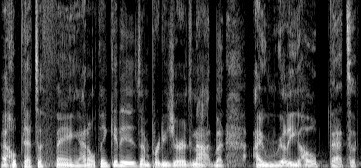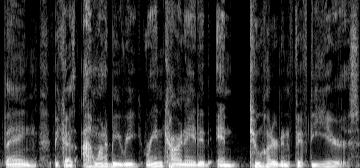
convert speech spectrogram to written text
I hope that's a thing. I don't think it is. I'm pretty sure it's not, but I really hope that's a thing because I want to be re- reincarnated in 250 years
